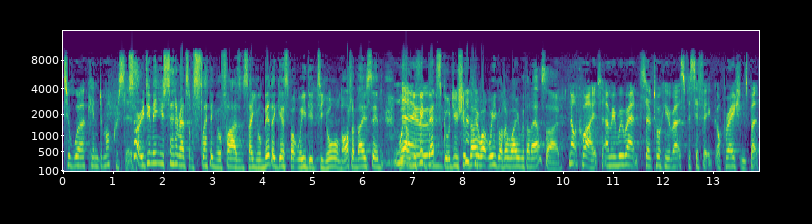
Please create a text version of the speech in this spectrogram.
to work in democracies. Sorry, do you mean you sat around sort of slapping your thighs and saying, You'll never guess what we did to your lot? And they said, Well, No. you think that's good, you should know what we got away with on our side. Not quite. I mean, we weren't so talking about specific operations, but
